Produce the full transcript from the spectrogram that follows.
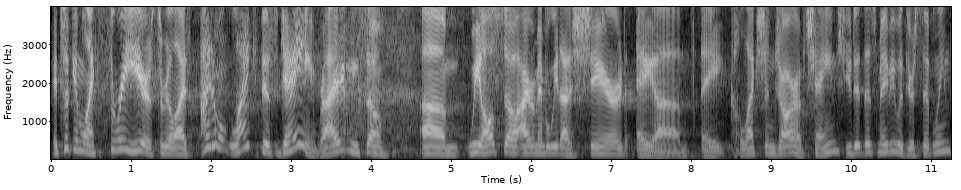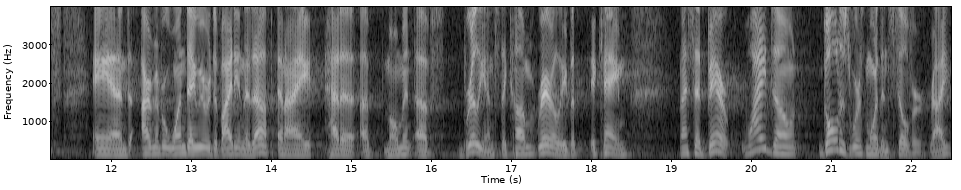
It took him like three years to realize, I don't like this game, right? And so, um, we also, I remember we'd uh, shared a, uh, a collection jar of change. You did this maybe with your siblings. And I remember one day we were dividing it up, and I had a, a moment of brilliance. They come rarely, but it came. And I said, Bear, why don't, gold is worth more than silver, right?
